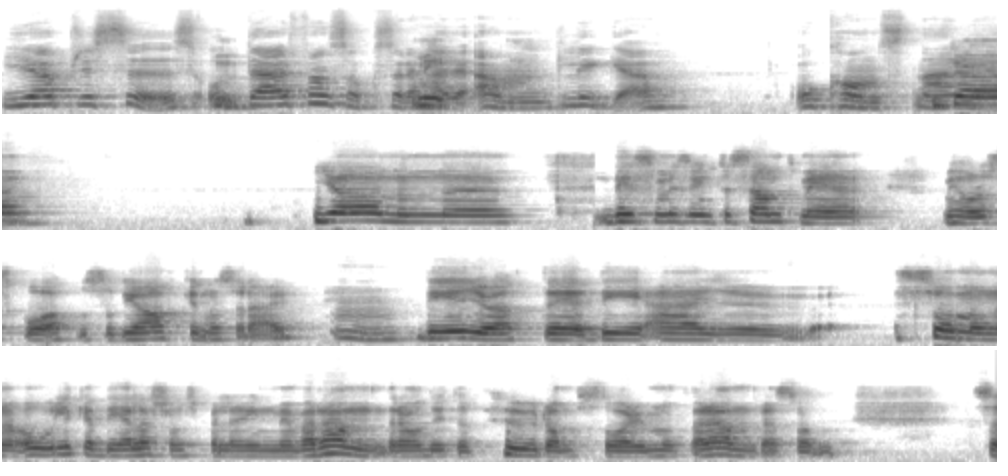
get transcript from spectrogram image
Ja, precis. Och mm. där fanns också det här andliga och konstnärliga. Ja, ja men eh, det som är så intressant med med horoskop och zodiaken och sådär, mm. det är ju att det, det, är ju så många olika delar som spelar in med varandra och det är typ hur de står emot varandra som så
